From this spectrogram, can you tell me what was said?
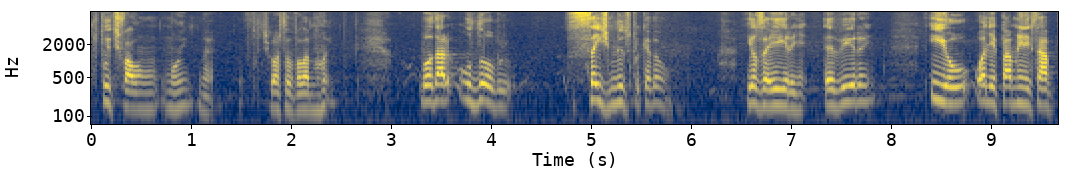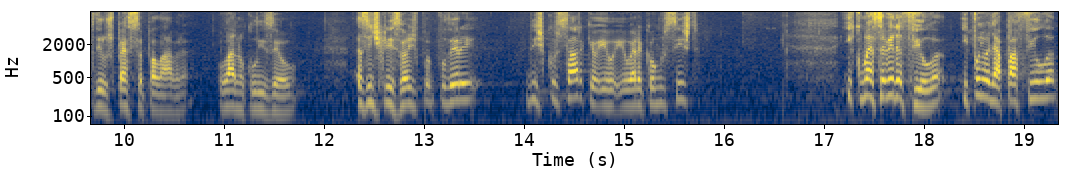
Os políticos falam muito, não é? Os gostam de falar muito. Vou dar o dobro, 6 minutos para cada um. Eles a irem, a virem e eu olhei para a menina que estava a pedir os peças a palavra, lá no Coliseu, as inscrições para poderem discursar, que eu, eu, eu, era congressista. E começo a ver a fila, e a olhar para a fila,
